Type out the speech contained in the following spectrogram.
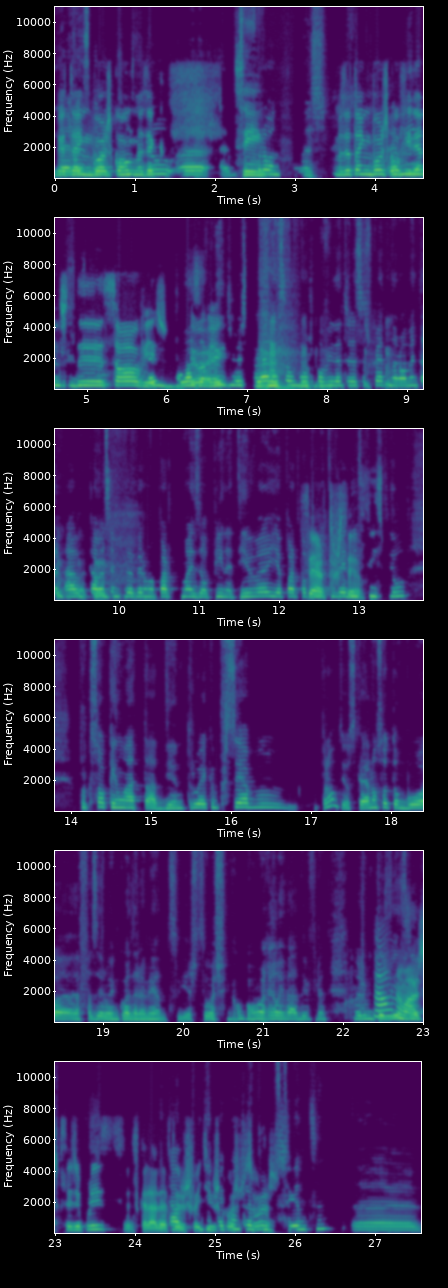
E eu tenho boas com, mas é que, ah, Sim. pronto, mas mas eu tenho boas para mim é confidentes de só Eu ouvir. tenho bons Eu, é, amigos, mas se calhar não são bons convidados nesse aspecto. Normalmente acaba sempre por haver uma parte mais opinativa e a parte certo, opinativa é difícil porque só quem lá está dentro é que percebe. Pronto, eu se calhar não sou tão boa a fazer o enquadramento e as pessoas ficam com uma realidade diferente, mas muitas Não, não vezes eu acho que seja por isso. Se calhar deve ter os que é com as pessoas. eh,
